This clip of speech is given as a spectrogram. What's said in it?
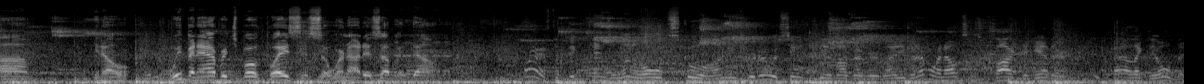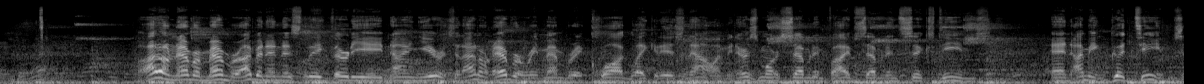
Um, you know, we've been average both places, so we're not as up and down. Wonder if the Big Ten's a little old school. I mean, Purdue seems to be above everybody, but everyone else is clogged together, kind of like the old days. I don't ever remember. I've been in this league 38, nine years, and I don't ever remember it clogged like it is now. I mean, there's more seven and five, seven and six teams, and I mean good teams,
